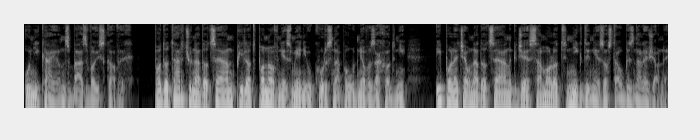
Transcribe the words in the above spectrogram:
unikając baz wojskowych. Po dotarciu nad ocean pilot ponownie zmienił kurs na południowo-zachodni i poleciał nad ocean, gdzie samolot nigdy nie zostałby znaleziony.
